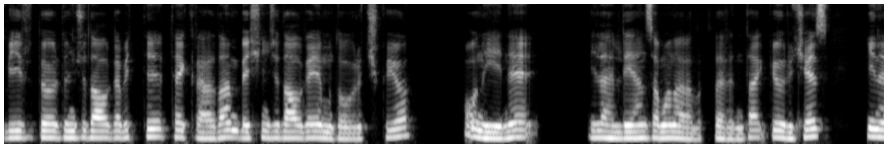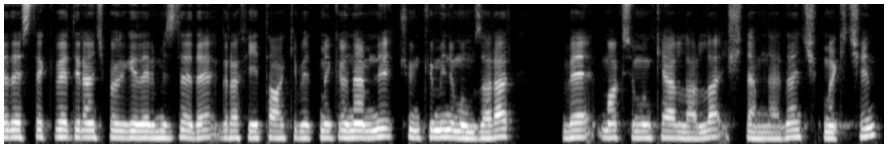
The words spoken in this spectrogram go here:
bir dördüncü dalga bitti. Tekrardan beşinci dalgaya mı doğru çıkıyor? Onu yine ilerleyen zaman aralıklarında göreceğiz. Yine destek ve direnç bölgelerimizde de grafiği takip etmek önemli. Çünkü minimum zarar ve maksimum karlarla işlemlerden çıkmak için.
